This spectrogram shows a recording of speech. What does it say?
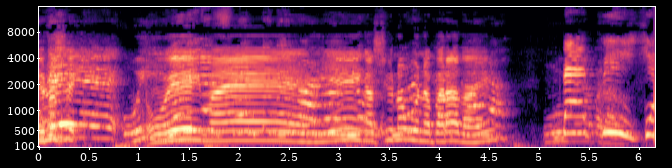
Yo no sé- Eh, Uy, Uy, mae, bien. bien, ha sido una buena parada, ¿eh? De pilla.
